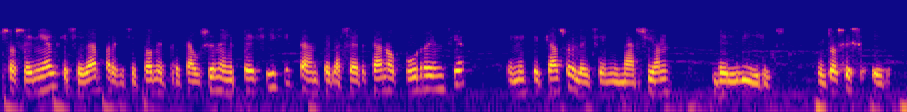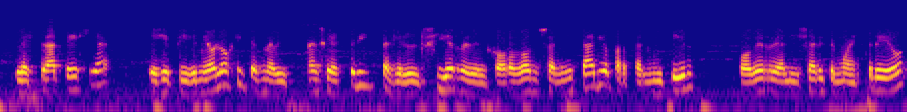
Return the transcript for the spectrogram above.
eso señal que se da para que se tome precauciones específicas ante la cercana ocurrencia, en este caso de la diseminación del virus. Entonces, eh, la estrategia es epidemiológica, es una vigilancia estricta, es el cierre del cordón sanitario para permitir poder realizar este muestreo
